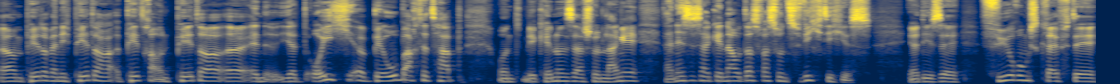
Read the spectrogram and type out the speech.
ähm, Peter, wenn ich Peter, Petra und Peter äh, euch äh, beobachtet habe und wir kennen uns ja schon lange, dann ist es ja genau das, was uns wichtig ist. Ja, diese Führungskräfte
